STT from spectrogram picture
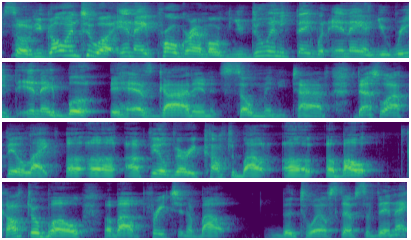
So if you go into a NA program or if you do anything with NA and you read the NA book, it has God in it so many times. That's why I feel like uh, uh, I feel very comfortable uh, about comfortable about preaching about the 12 steps of NA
